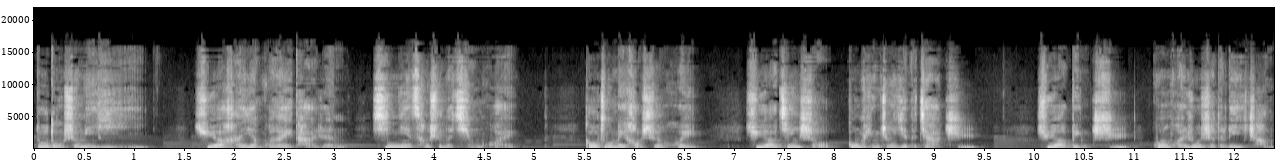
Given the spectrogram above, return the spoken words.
读懂生命意义，需要涵养关爱他人、心念苍生的情怀；构筑美好社会，需要坚守公平正义的价值。需要秉持关怀弱者的立场，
